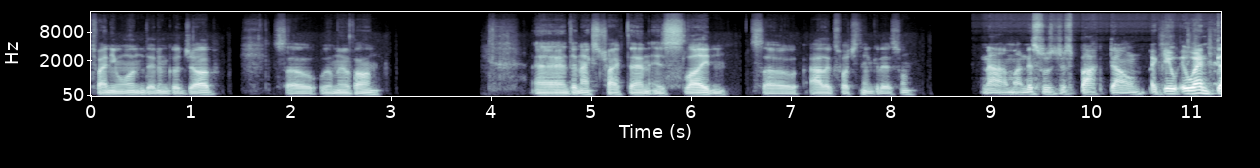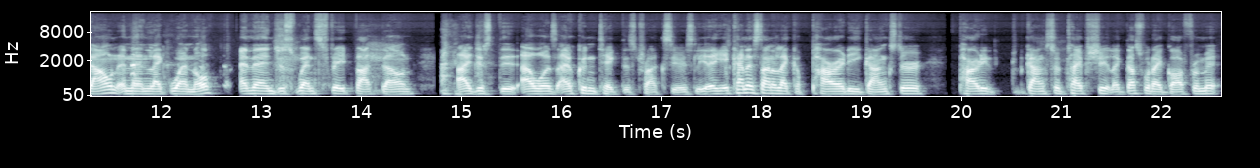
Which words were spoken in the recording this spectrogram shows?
21 did a good job. So we'll move on. The next track then is Sliding. So, Alex, what do you think of this one? Nah, man, this was just back down. Like it, it went down and then like went up and then just went straight back down. I just did. I was. I couldn't take this track seriously. Like, it kind of sounded like a parody gangster, parody gangster type shit. Like that's what I got from it.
